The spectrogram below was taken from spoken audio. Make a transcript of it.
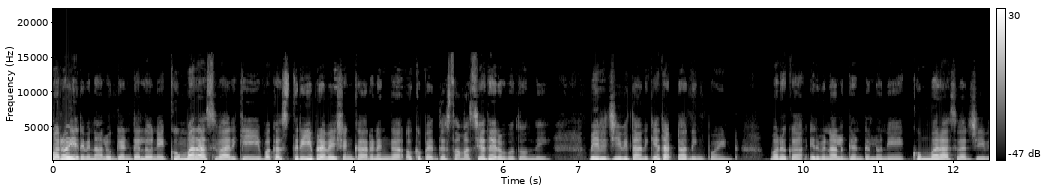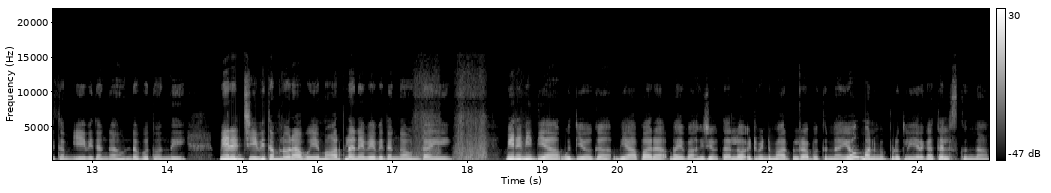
మరో ఇరవై నాలుగు గంటల్లోనే కుంభరాశి వారికి ఒక స్త్రీ ప్రవేశం కారణంగా ఒక పెద్ద సమస్య తీరబోతోంది. వీరి జీవితానికే ద టర్నింగ్ పాయింట్ మరొక ఇరవై నాలుగు గంటల్లోనే కుంభరాశి వారి జీవితం ఏ విధంగా ఉండబోతోంది? వీరి జీవితంలో రాబోయే మార్పులు అనేవి ఏ విధంగా ఉంటాయి? వీరి విద్య ఉద్యోగ వ్యాపార వైవాహిక జీవితాల్లో ఎటువంటి మార్పులు రాబోతున్నాయో మనం ఇప్పుడు క్లియర్గా తెలుసుకుందాం.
